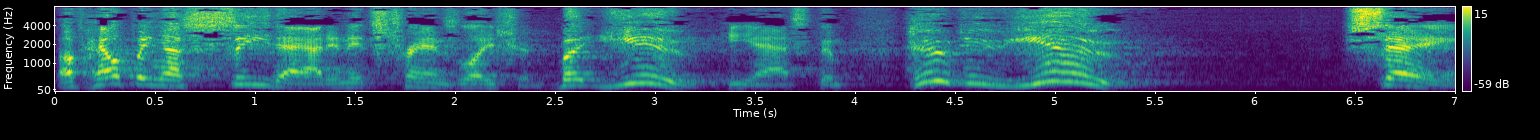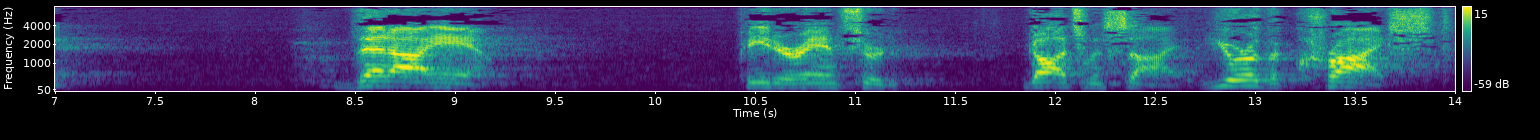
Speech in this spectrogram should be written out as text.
of helping us see that in its translation. But you, he asked them, who do you say that I am? Peter answered, God's Messiah. You're the Christ.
